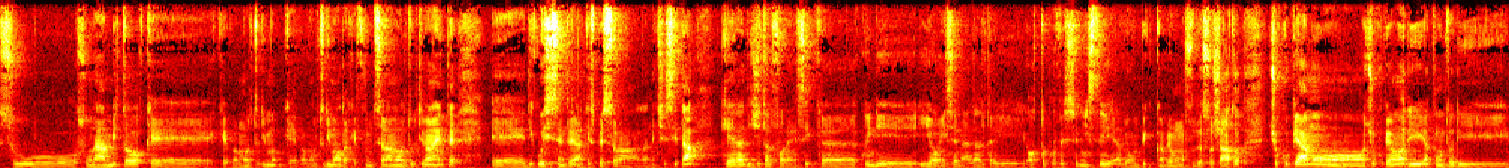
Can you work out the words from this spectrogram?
su, su un ambito che, che, va di, che, va molto di, moda, che funziona molto ultimamente e di cui si sente anche spesso la, la necessità, che è la digital forensic. Quindi io insieme ad altri otto professionisti abbiamo, un pic- abbiamo uno studio associato, ci occupiamo, ci occupiamo di, appunto di,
